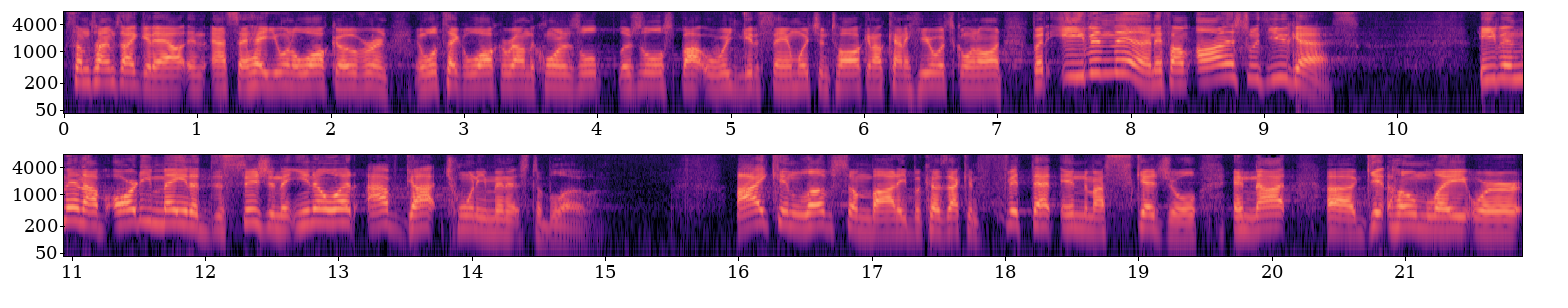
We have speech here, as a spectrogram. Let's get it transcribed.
Sometimes I get out and I say, hey, you want to walk over? And, and we'll take a walk around the corner. There's a, little, there's a little spot where we can get a sandwich and talk, and I'll kind of hear what's going on. But even then, if I'm honest with you guys, even then, I've already made a decision that, you know what? I've got 20 minutes to blow. I can love somebody because I can fit that into my schedule and not uh, get home late where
